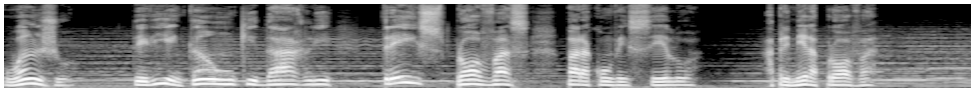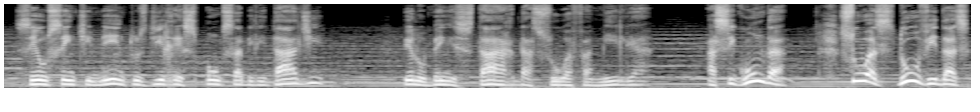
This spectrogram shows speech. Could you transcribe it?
o anjo teria então que dar-lhe três provas para convencê-lo. A primeira prova, seus sentimentos de responsabilidade pelo bem-estar da sua família. A segunda, suas dúvidas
